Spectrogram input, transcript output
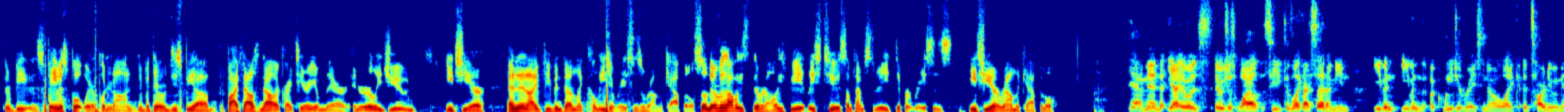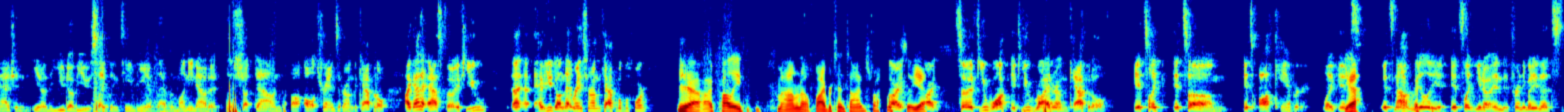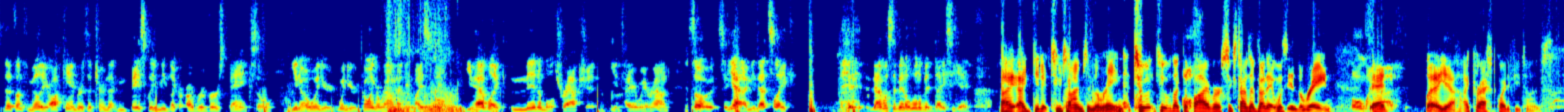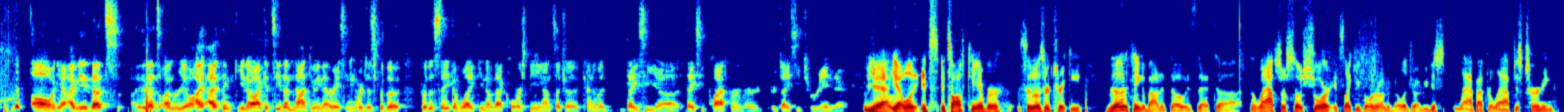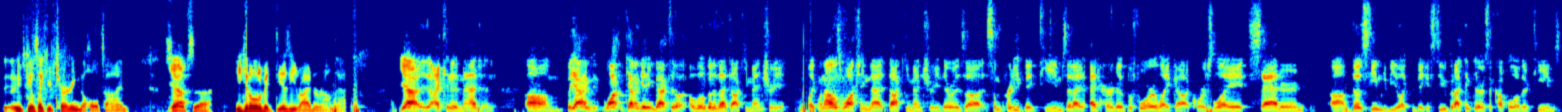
there'd be famous footwear put it on, but there would just be a five thousand dollar criterium there in early June each year, and then I've even done like collegiate races around the capital. So there would always there would always be at least two, sometimes three different races each year around the capital. Yeah, man. That, yeah, it was it was just wild to see because, like I said, I mean, even even a collegiate race, you know, like it's hard to imagine, you know, the UW cycling team being able to have the money now to, to shut down uh, all transit around the capital. I gotta ask though, if you uh, have you done that race around the capital before? Yeah, I probably I don't know five or ten times probably. All right. So yeah. All right. So if you walk, if you ride around the Capitol, it's like it's um it's off camber. Like it's Yeah. it's not really. It's like you know, and for anybody that's that's unfamiliar, off camber is a term that basically means like a, a reverse bank. So you know when you're when you're going around on your bicycle, you have like minimal traction the entire way around. So so yeah, I mean that's like. that must have been a little bit dicey, eh? I, I did it two times in the rain. Two two of like the Oh. five or six times I've done it, it was in the rain. Oh my And- god. But yeah, I crashed quite a few times. Oh yeah, I mean that's that's unreal. I, I think you know I could see them not doing that race anymore just for the for the sake of like you know that course being on such a kind of a dicey uh dicey platform or, or dicey terrain there. Yeah, yeah. Well, it's it's off camber, so those are tricky. The other thing about it though is that uh, the laps are so short. It's like you're going around a velodrome. You're just lap after lap, just turning. It feels like you're turning the whole time. So Yeah. it's uh, you get a little bit dizzy riding around that. Yeah, I can imagine. Um, but yeah, I'm kind of getting back to a little bit of that documentary. Like when I was watching that documentary, there was uh, some pretty big teams that I, I'd heard of before, like uh, Coors Light, Saturn. Um, those seem to be like the biggest two, but I think there's a couple other teams.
